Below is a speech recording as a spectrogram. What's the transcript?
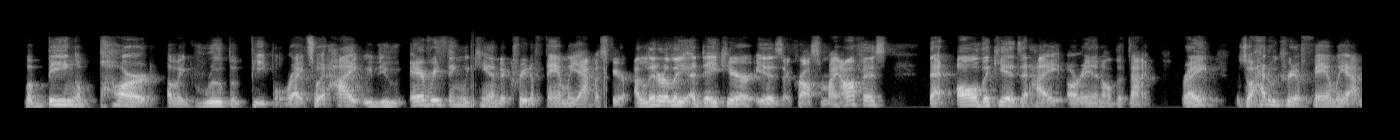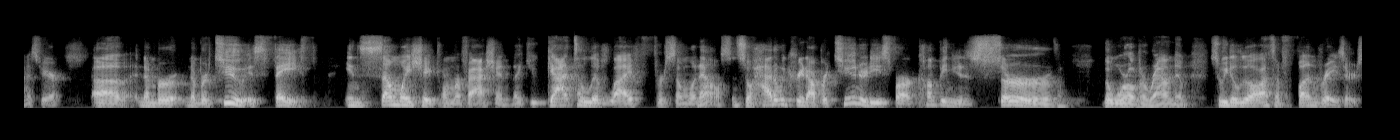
but being a part of a group of people, right? So at Hite, we do everything we can to create a family atmosphere. I literally, a daycare is across from my office that all the kids at Hite are in all the time right? So how do we create a family atmosphere? Uh, number number two is faith in some way, shape, form, or fashion. Like you got to live life for someone else. And so how do we create opportunities for our company to serve the world around them? So we do lots of fundraisers.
